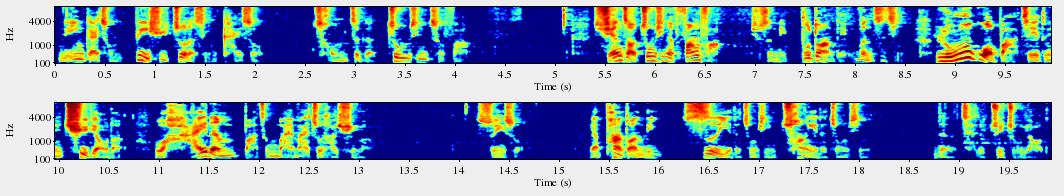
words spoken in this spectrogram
你应该从必须做的事情开始，从这个中心出发，寻找中心的方法，就是你不断的问自己：如果把这些东西去掉了，我还能把这个买卖做下去吗？所以说，要判断你事业的中心、创业的中心，那才是最主要的。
